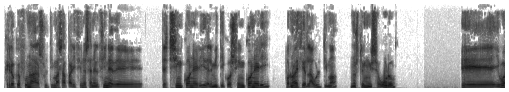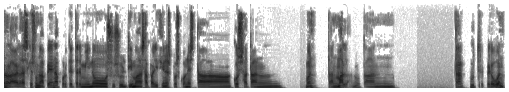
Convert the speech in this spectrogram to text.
creo que fue una de las últimas apariciones en el cine de, de Sean Connery, del mítico Sean Connery, por no decir la última, no estoy muy seguro. Eh, y bueno, la verdad es que es una pena porque terminó sus últimas apariciones pues con esta cosa tan, bueno, tan mala, ¿no? Tan, tan cutre. Pero bueno,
